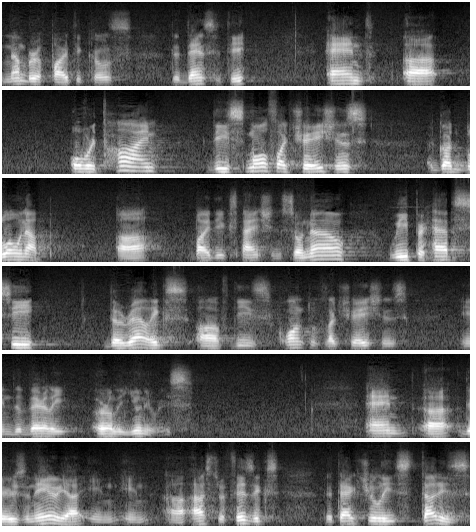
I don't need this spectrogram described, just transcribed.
number of particles, the density, and over time, these small fluctuations got blown up by the expansion. So now we perhaps see the relics of these quantum fluctuations in the very early universe. And uh, there is an area in, in uh, astrophysics that actually studies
